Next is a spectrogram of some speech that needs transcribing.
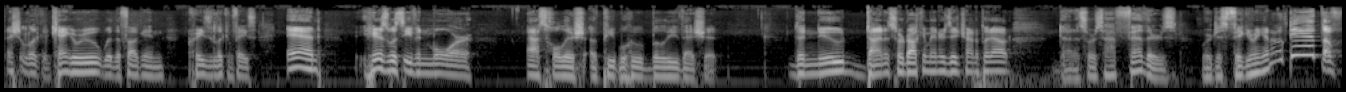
That should look like a kangaroo with a fucking crazy looking face. And here's what's even more assholish of people who believe that shit. The new dinosaur documentaries they're trying to put out, dinosaurs have feathers. We're just figuring it out. Get the f-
